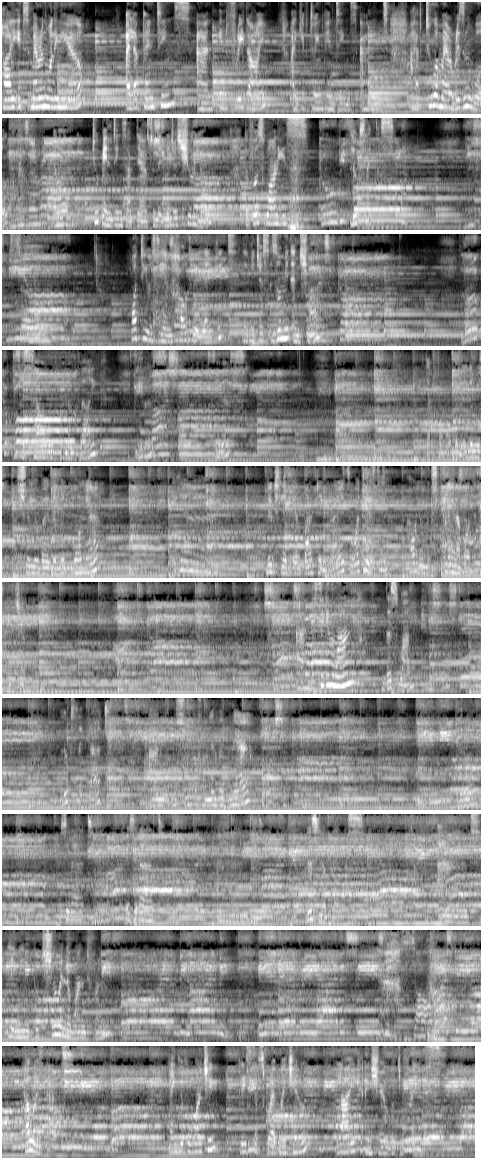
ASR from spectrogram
Hi, it's Meren Walling here. I love paintings and in free time I keep doing paintings and I have two of my recent work. You know, two paintings are there. So let me just show you. The first one is looks like this. So what do you see and how do you like it? Let me just zoom it and show you. This is like. See this? See this? Yeah, from over there. Let me show you by a little bit more near. Yeah. Looks like they're parting, right? So what do you see? How you explain about this picture? And the second one, this one looks like that see that? You see that? And this look like and let me put shoe in the one front. So how is that? Thank you for watching. Please subscribe my channel, like and share with your friends.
